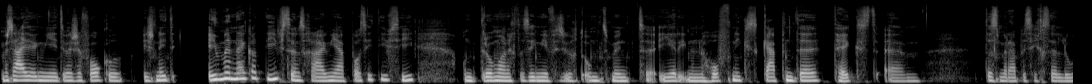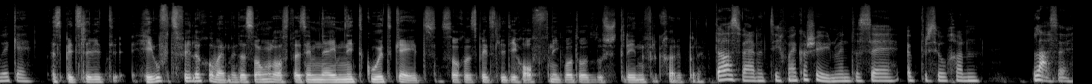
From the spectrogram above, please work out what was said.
man sagt irgendwie, du hast einen Vogel, ist nicht immer negativ, sondern es kann irgendwie auch positiv sein. Und darum habe ich das irgendwie versucht umzumünzen, eher in einen hoffnungsgebenden Text, ähm, dass man eben sich schauen soll. Ein bisschen hilft es vielleicht auch, wenn man den Song hört, wenn es ihm nicht gut geht. So ein bisschen die Hoffnung, die du drin verkörpern Das wäre natürlich mega schön, wenn das äh, jemand so kann lesen.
